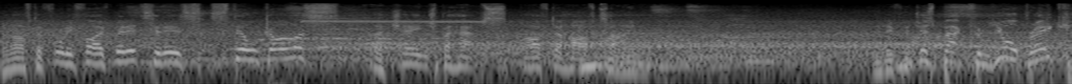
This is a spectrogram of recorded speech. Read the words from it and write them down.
And after 45 minutes, it is still goalless. A change perhaps after half-time. And if you're just back from your break,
